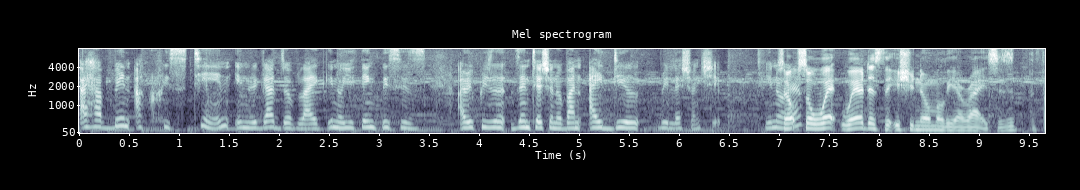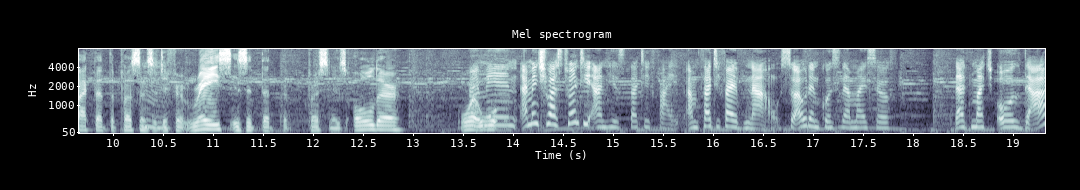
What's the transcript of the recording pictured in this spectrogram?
I have been a Christine in regards of like, you know, you think this is a representation of an ideal relationship. You know, So, so where, where does the issue normally arise? Is it the fact that the person's a hmm. different race? Is it that the person is older? Where, I mean, I mean, she was 20 and he's 35. I'm 35 now, so I wouldn't consider myself that much older.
